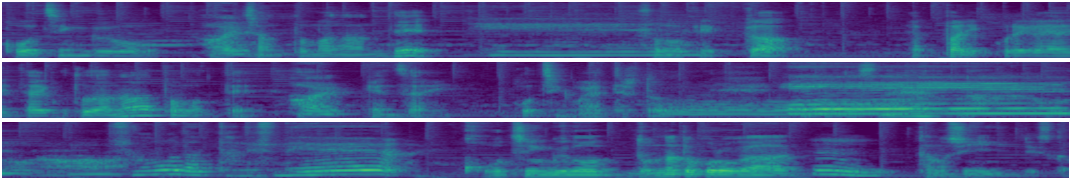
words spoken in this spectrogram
コーチングをはい。ちゃんと学んで、へーその結果、やっぱりこれがやりたいことだなと思って、はい。現在、コーチングをやってると。へー。なるほどなそうだったんですね。コーチングのどんなところがうん。楽しいんですか？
